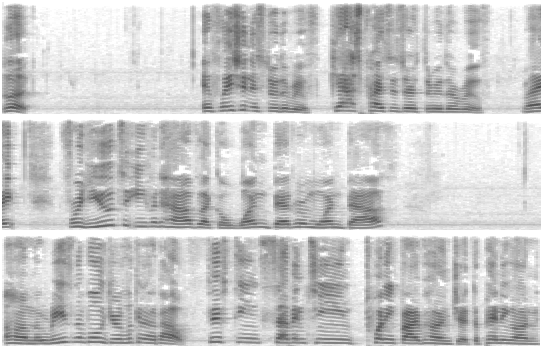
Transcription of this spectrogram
look, inflation is through the roof. Gas prices are through the roof, right? For you to even have like a one bedroom, one bath, um reasonable you're looking at about 15 17 2500 depending on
